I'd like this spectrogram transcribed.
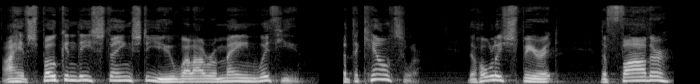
I have spoken these things to you while I remain with you. But the counselor, the Holy Spirit, the Father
